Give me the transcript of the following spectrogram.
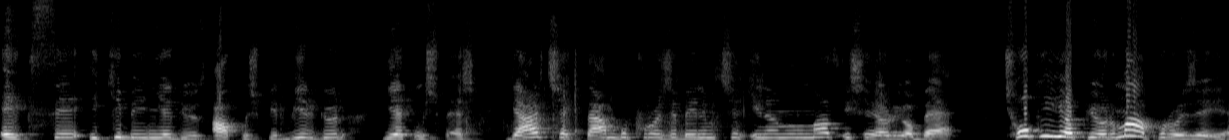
Eksi 2761,75. Gerçekten bu proje benim için inanılmaz işe yarıyor be. Çok iyi yapıyorum ha projeyi.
